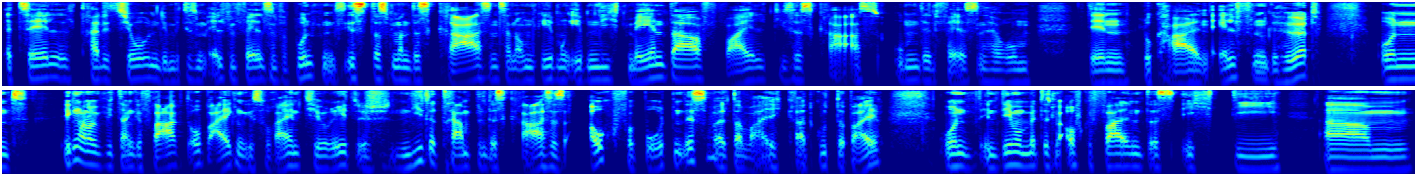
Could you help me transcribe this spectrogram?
Erzähltradition, die mit diesem Elfenfelsen verbunden ist, ist, dass man das Gras in seiner Umgebung eben nicht mähen darf, weil dieses Gras um den Felsen herum den lokalen Elfen gehört. Und irgendwann habe ich mich dann gefragt, ob eigentlich so rein theoretisch Niedertrampeln des Grases auch verboten ist, weil da war ich gerade gut dabei. Und in dem Moment ist mir aufgefallen, dass ich die ähm,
